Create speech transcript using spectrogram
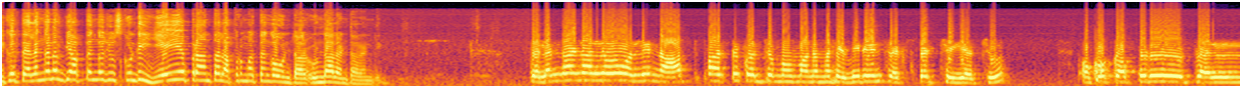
ఇక తెలంగాణ వ్యాప్తంగా చూసుకుంటే ఏ ఏ ప్రాంతాలు అప్రమత్తంగా ఉంటారు ఉండాలంటారండి? తెలంగాణలో ఓన్లీ నార్త్ పార్ట్ కొంచెం మనం హెవీ రైన్స్ ఎక్స్పెక్ట్ చేయొచ్చు. ఒక్కొక్కప్పుడు ట్వెల్వ్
